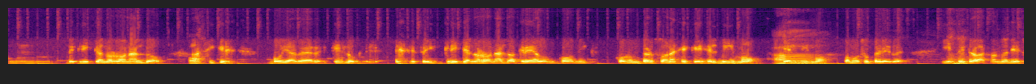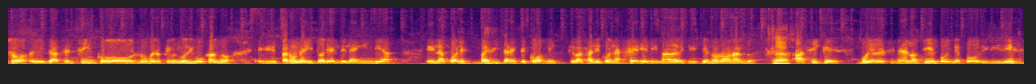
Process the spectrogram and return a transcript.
mm, de Cristiano Ronaldo, Oh. así que voy a ver qué es lo que... sí, Cristiano Ronaldo ha creado un cómic con un personaje que es el mismo, Ah. él mismo, como superhéroe, y estoy trabajando en eso, eh, ya hacen cinco números que vengo dibujando eh, para una editorial de la India, en la cual va a editar este cómic que va a salir con la serie animada de Cristiano Ronaldo. Claro. Así que voy a ver si me dan los tiempos y me puedo dividir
